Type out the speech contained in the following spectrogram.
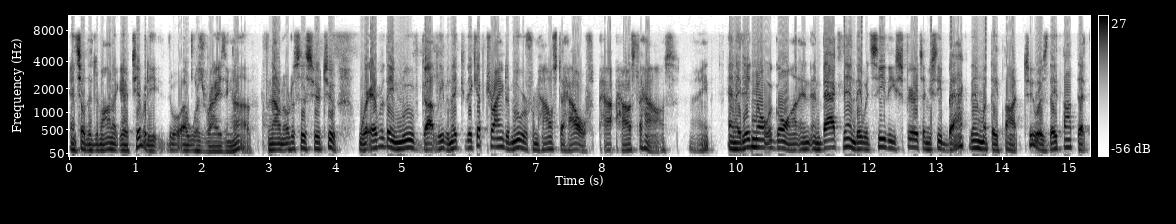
And so the demonic activity uh, was rising up. Now notice this here too. Wherever they moved Gottlieb, and they they kept trying to move her from house to house, house to house, right? and they didn't know what would go on. And, and back then, they would see these spirits, and you see, back then, what they thought too is they thought that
